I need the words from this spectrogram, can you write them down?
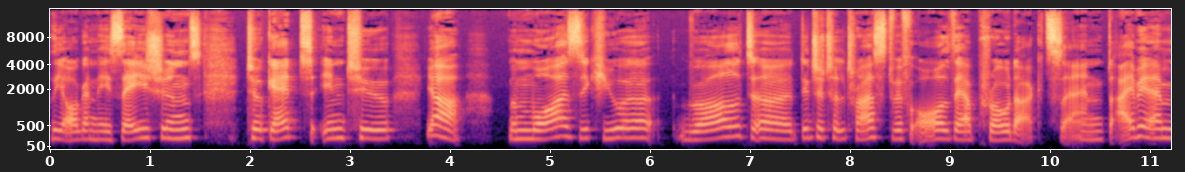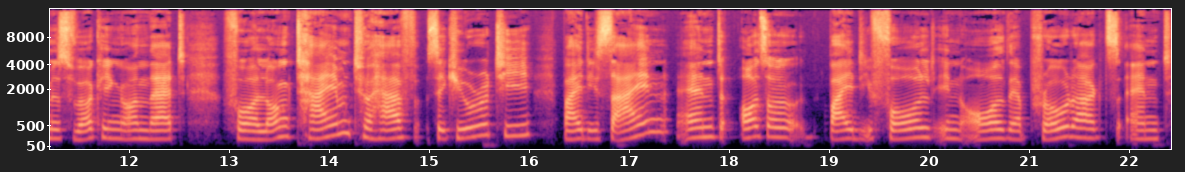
the organizations to get into, yeah, a more secure world uh, digital trust with all their products. And IBM is working on that for a long time to have security by design and also by default in all their products and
